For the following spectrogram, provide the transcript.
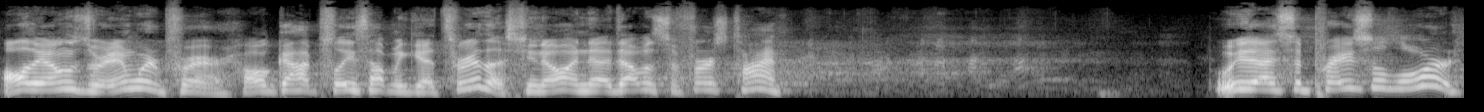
All the others were inward prayer. Oh, God, please help me get through this, you know, and that was the first time. We, I said, Praise the Lord.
